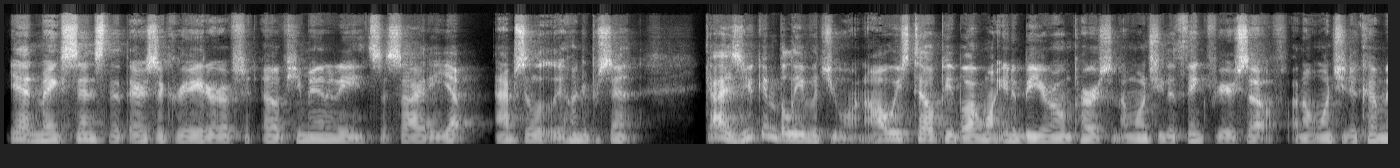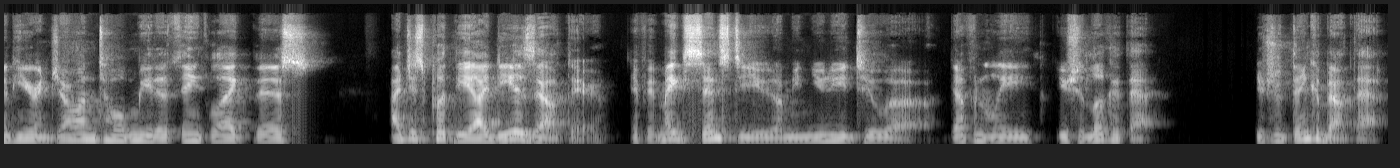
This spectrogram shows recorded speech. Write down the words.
Yeah, it makes sense that there's a creator of, of humanity and society. Yep, absolutely, 100%. Guys, you can believe what you want. I always tell people I want you to be your own person. I want you to think for yourself. I don't want you to come in here and Jon told me to think like this. I just put the ideas out there. If it makes sense to you, I mean, you need to uh, definitely you should look at that. You should think about that.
